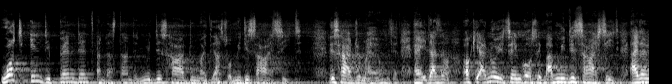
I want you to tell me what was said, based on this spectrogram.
what independent understanding. Me, this is how I do my thing. As for me, this is how I see it. This is how I do my own thing. Hey, it doesn't. Okay, I know you're saying God but me, this is how I see it. I don't.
